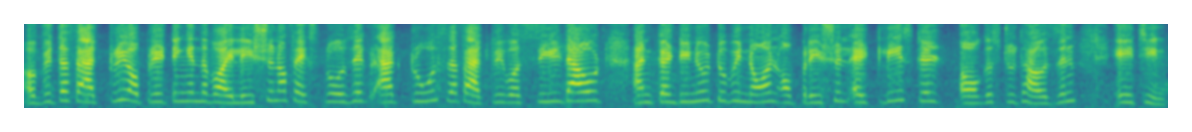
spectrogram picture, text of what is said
Uh, with the factory operating in the violation of Explosive Act rules, the factory was sealed out and continued to be non-operational at least till August 2018.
